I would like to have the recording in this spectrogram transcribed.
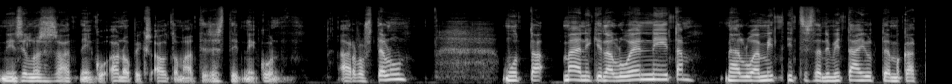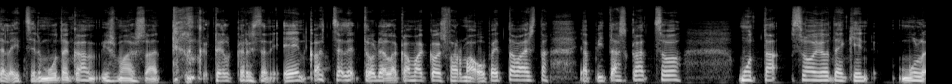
niin silloin sä saat niin kuin anopiksi automaattisesti niin kuin arvostelun. Mutta mä en ikinä lue niitä. Mä en lue mit, itsestäni mitään juttuja, mä katselen itseni. Muutenkaan, jos mä jossain telkkarissa, niin en katsele todellakaan, vaikka olisi varmaan opettavaista ja pitäisi katsoa. Mutta se on jotenkin mulle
